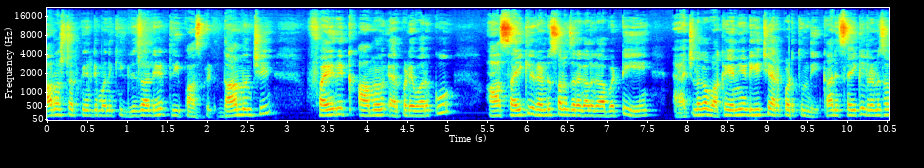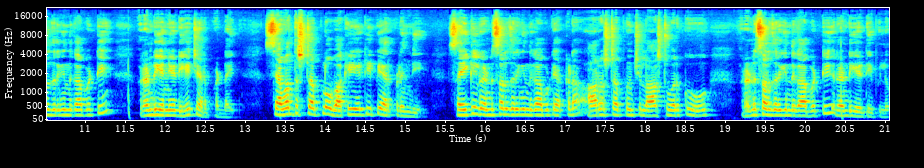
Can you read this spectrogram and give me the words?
ఆరో స్టెప్ ఏంటి మనకి? గ్లిజరాల్డిహైడ్ త్రీ పాస్పెట్ దాని నుంచి ఫైరిక్ ఆమ్లం ఏర్పడే వరకు ఆ సైకిల్ రెండుసార్లు జరగాలి కాబట్టి యాక్చువల్గా ఒక ఎన్ఏడిహెచ్ ఏర్పడుతుంది. కానీ సైకిల్ రెండుసార్లు జరిగింది కాబట్టి రెండు ఎన్ఏడిహెచ్ ఏర్పడ్డాయి. సెవెంత్ స్టెప్లో ఒక ఏటీపీ ఏర్పడింది. సైకిల్ రెండుసార్లు జరిగింది కాబట్టి అక్కడ ఆరో స్టెప్ నుంచి లాస్ట్ వరకు రెండుసార్లు జరిగింది కాబట్టి రెండు ఏటీపీలు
